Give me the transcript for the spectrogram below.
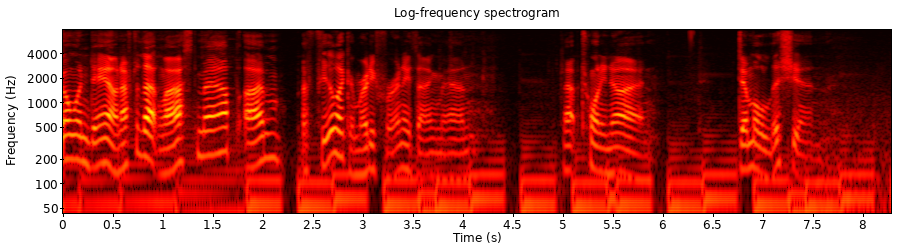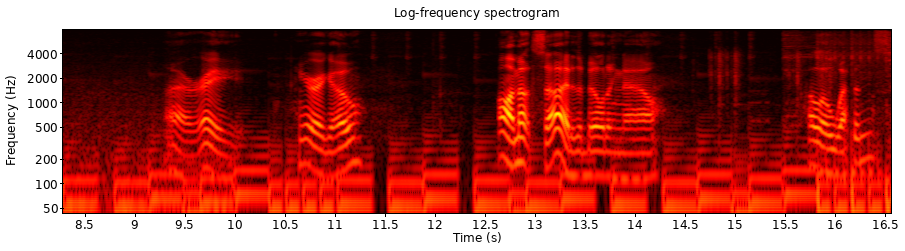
going down. After that last map, I'm I feel like I'm ready for anything, man. Map 29. Demolition. Alright. Here I go. Oh, I'm outside of the building now. Hello, weapons.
